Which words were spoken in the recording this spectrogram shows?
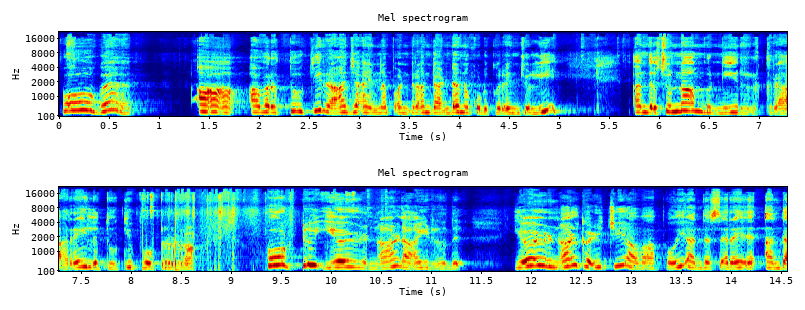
போக அவரை தூக்கி ராஜா என்ன பண்ணுறான் தண்டனை கொடுக்குறேன்னு சொல்லி அந்த சுண்ணாம்பு நீர் இருக்கிற அறையில் தூக்கி போட்டுடுறான். போட்டு ஏழு நாள் ஆயிடுறது. ஏழு நாள் கழித்து அவள் போய் அந்த சிறை அந்த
